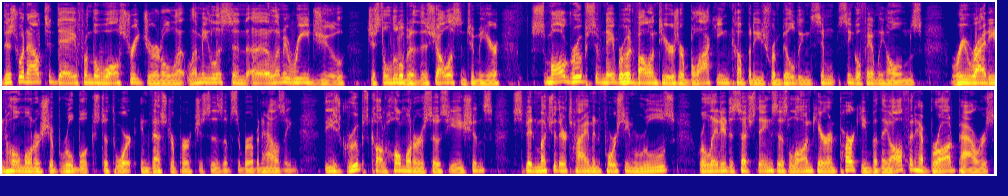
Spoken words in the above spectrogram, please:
this went out today from the Wall Street Journal. Let, let me listen. Uh, let me read you just a little bit of this. Y'all listen to me here. Small groups of neighborhood volunteers are blocking companies from building sim- single family homes, rewriting home ownership rulebooks to thwart investor purchases of suburban housing. These groups, called homeowner associations, spend much of their time enforcing rules related to such things as lawn care and parking, but they often have broad powers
